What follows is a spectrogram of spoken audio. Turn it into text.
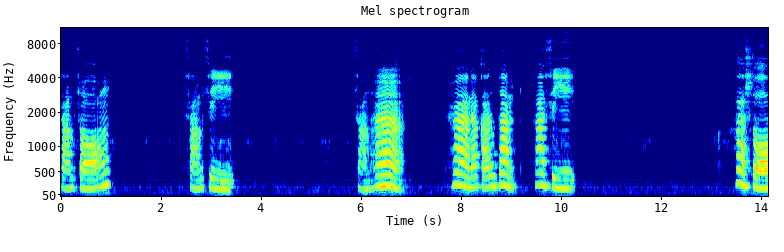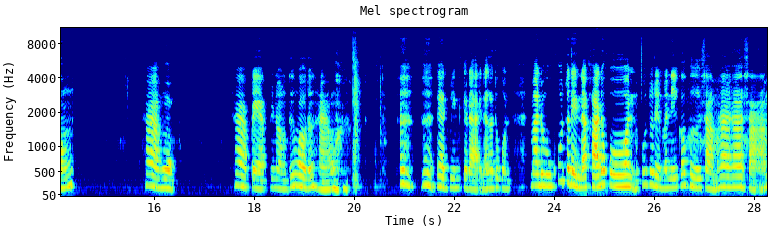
สามสองสามสี่สามห้าห้านะคะทุกท่านห้าสี่ห้าสองห้าหกห้าแปดพี่น้องถึงเว่าถึงหาวแอดมินก็ได้นะคะทุกคน มาดูคู่ตัวเด่นนะคะทุกคน คู่ตัวเด่นวันนี้ก็คือสามห้าห้าสาม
